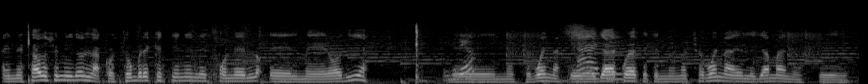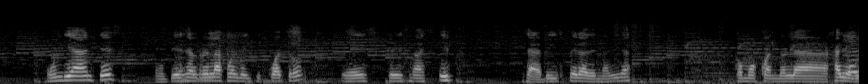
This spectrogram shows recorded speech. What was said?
En Estados Unidos la costumbre que tienen es ponerlo el mero día ¿En serio? de Nochebuena, que Ah, ya sí. acuérdate que en Nochebuena eh, le llaman este un día antes, empieza el relajo el 24, es Christmas Eve, o sea, víspera de Navidad. Como cuando la Lo Halloween.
